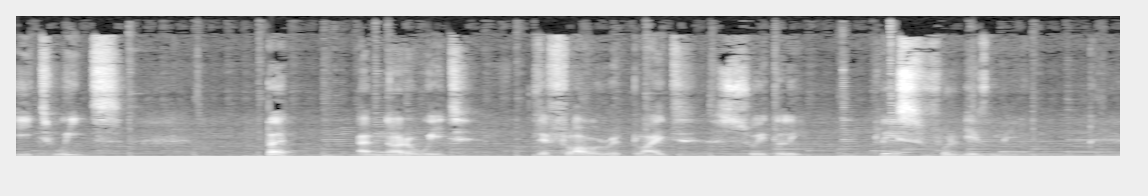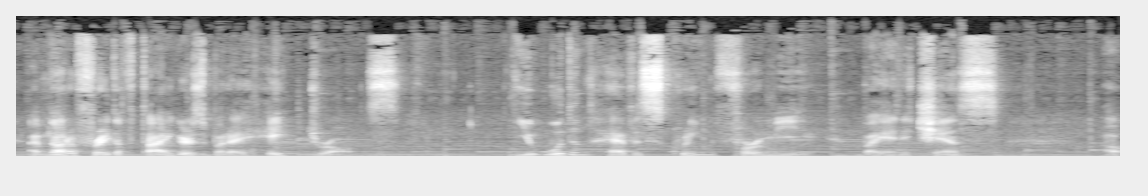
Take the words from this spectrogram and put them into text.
eat weeds. But I'm not a weed, the flower replied sweetly. Please forgive me. I'm not afraid of tigers, but I hate droughts. You wouldn't have a screen for me by any chance? Uh,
